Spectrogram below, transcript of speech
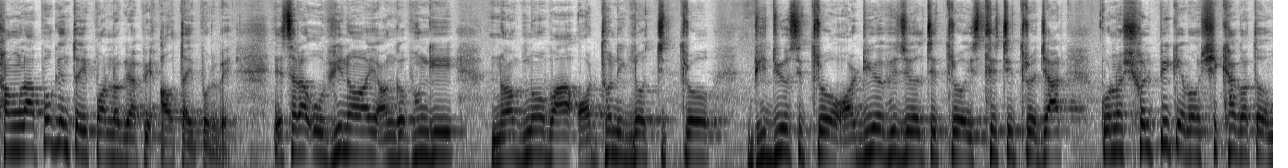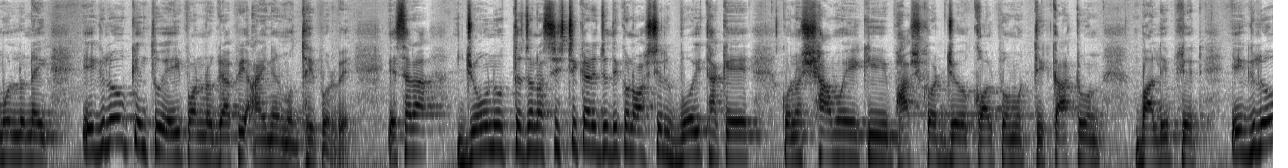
সংলাপও কিন্তু এই পর্নোগ্রাফি আওতায় পড়বে। এছাড়া অভিনয়, অঙ্গভঙ্গি, নগ্ন বা অর্ধনিগ্ন চিত্র, ভিডিও চিত্র, অডিও ভিজুয়াল চিত্র, স্থির চিত্র যার কোনো শৈল্পিক এবং শিক্ষাগত মূল্য নেই, এগুলোও কিন্তু এই পর্নোগ্রাফি আইনের মধ্যেই পড়বে। এছাড়া যৌন উত্তেজনা সৃষ্টিকারী যদি কোনো অশ্লীল বই থাকে, কোনো সাময়িকী ভাস্কর্য, কল্পমূর্তি, কার্টুন বা লিফলেট, এগুলোও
